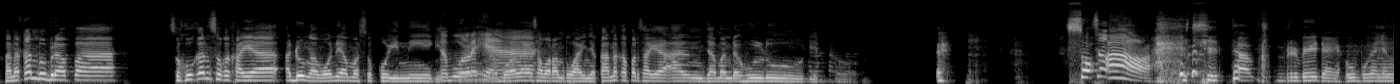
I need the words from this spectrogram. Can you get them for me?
Karena kan beberapa suku kan suka kayak aduh nggak mau nih sama suku ini gitu. Nggak boleh ya. Nggak boleh sama orang tuanya karena kepercayaan zaman dahulu gitu. soal cinta berbeda ya hubungan yang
